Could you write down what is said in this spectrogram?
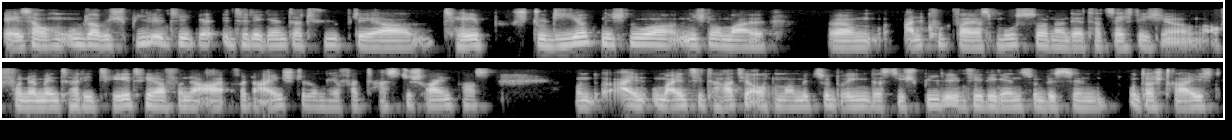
Er ist auch ein unglaublich spielintelligenter Typ, der Tape studiert, nicht nur, nicht nur mal ähm, anguckt, weil er es muss, sondern der tatsächlich ähm, auch von der Mentalität her, von der, von der Einstellung her fantastisch reinpasst. Und ein, um ein Zitat hier auch nochmal mitzubringen, dass die Spielintelligenz so ein bisschen unterstreicht.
